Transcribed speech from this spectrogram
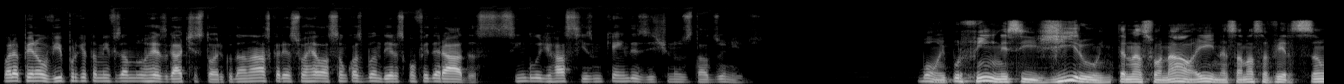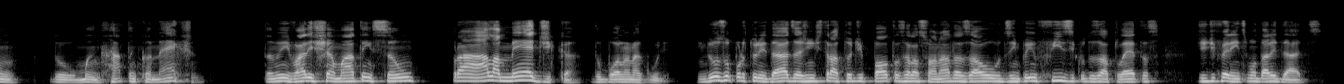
Vale a pena ouvir porque também fizemos um resgate histórico da NASCAR e a sua relação com as bandeiras confederadas, símbolo de racismo que ainda existe nos Estados Unidos. Bom, e por fim, nesse giro internacional aí, nessa nossa versão do Manhattan Connection, também vale chamar a atenção para a ala médica do Bola na Agulha. Em duas oportunidades, a gente tratou de pautas relacionadas ao desempenho físico dos atletas de diferentes modalidades.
